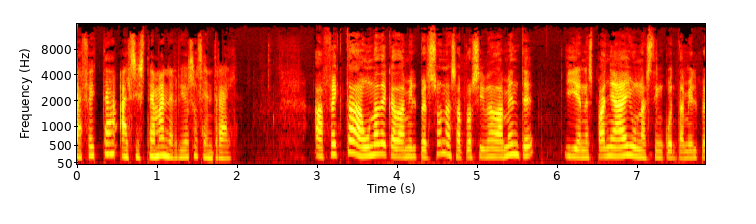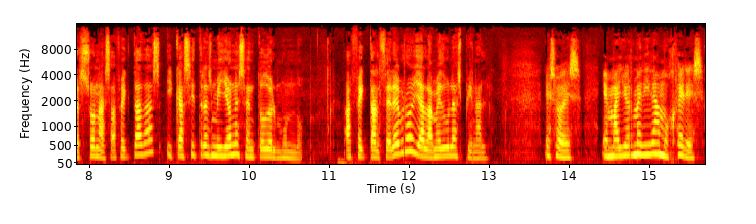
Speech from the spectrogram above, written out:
afecta al sistema nervioso central. Afecta a una de cada mil personas aproximadamente y en España hay unas 50.000 personas afectadas y casi 3 millones en todo el mundo. Afecta al cerebro y a la médula espinal. Eso es, en mayor medida a mujeres,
